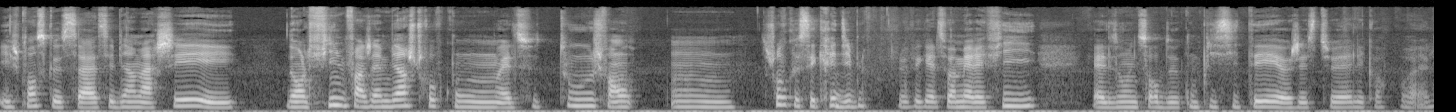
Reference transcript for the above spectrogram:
Et je pense que ça a assez bien marché. Et dans le film, j'aime bien, je trouve qu'elle se touche, enfin je trouve que c'est crédible, le fait qu'elles soient mère et fille, elles ont une sorte de complicité euh, gestuelle et corporelle.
